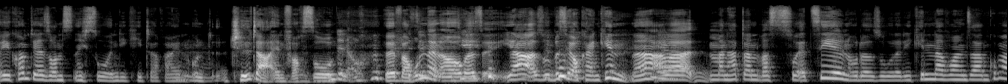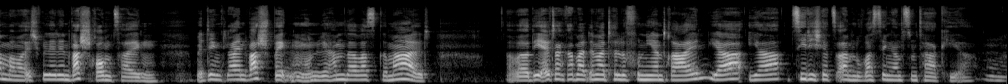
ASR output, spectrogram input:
Ihr kommt ja sonst nicht so in die Kita rein und chillt da einfach so. Warum denn auch? Äh, Warum denn auch? Also, ja, also du bist ja auch kein Kind, ne? Aber man hat dann was zu erzählen oder so. Oder die Kinder wollen sagen, guck mal, Mama, ich will dir den Waschraum zeigen. Mit den kleinen Waschbecken und wir haben da was gemalt. Aber die Eltern kamen halt immer telefonierend rein. Ja, ja, zieh dich jetzt an, du warst den ganzen Tag hier. Mhm.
